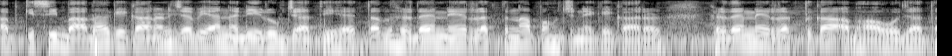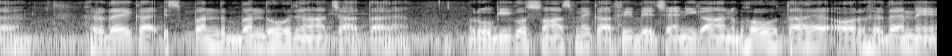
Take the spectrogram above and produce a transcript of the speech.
अब किसी बाधा के कारण जब यह नली रुक जाती है, तब हृदय में रक्त ना पहुँचने के कारण हृदय में रक्त का अभाव हो जाता है। हृदय का स्पंद बंद हो जाना चाहता है। रोगी को श्वास में काफ़ी बेचैनी का अनुभव होता है और हृदय में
